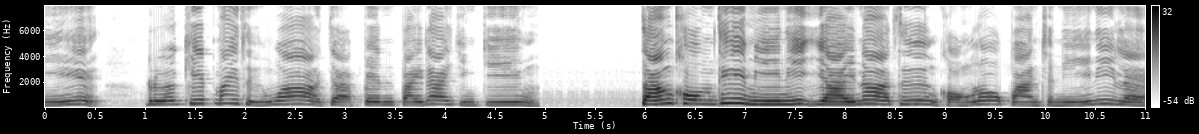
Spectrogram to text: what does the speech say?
นี้ หรือคิดไม่ถึงว่าจะเป็นไปได้จริงๆสังคมที่มีนิยายน่าทึ่งของโลกปานชนีนี่แหละ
